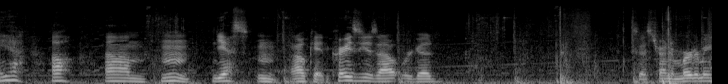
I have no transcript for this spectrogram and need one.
Yeah. Oh. Um. Hmm. Yes. Hmm. Okay. The crazy is out. We're good. Guy's trying to murder me.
